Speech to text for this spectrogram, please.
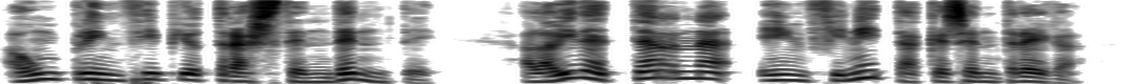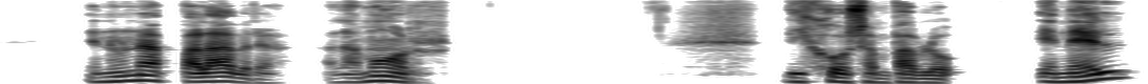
a un principio trascendente, a la vida eterna e infinita que se entrega, en una palabra, al amor, Dijo San Pablo, en él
